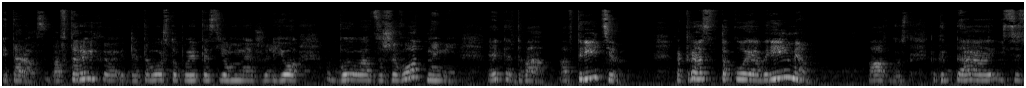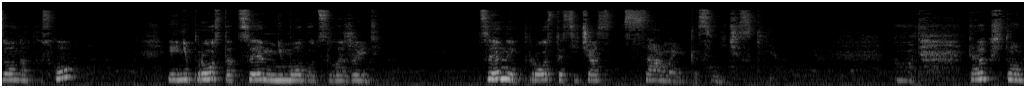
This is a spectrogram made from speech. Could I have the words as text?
Это раз. Во-вторых, э, для того, чтобы это съемное жилье было с животными, это два. А в-третьих, как раз такое время, август, когда сезон отпусков, и они просто цен не могут сложить. Цены просто сейчас самые космические. Вот. Так что,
